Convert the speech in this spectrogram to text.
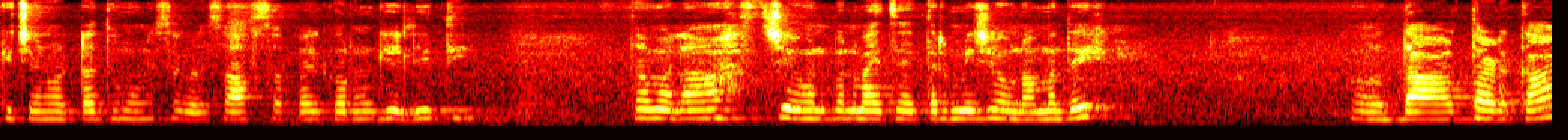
किचन वट्टा धुवून सगळं साफसफाई करून गेली ती. तर मला जेवण बनवायचं आहे तर मी जेवणामध्ये डाळ तडका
